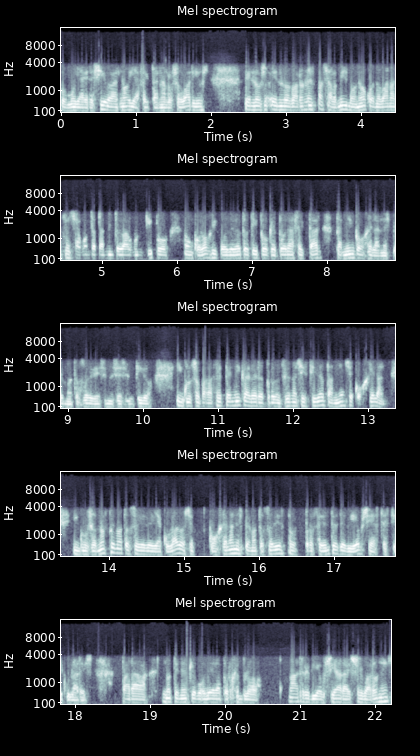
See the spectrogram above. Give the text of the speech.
pues, muy agresivas, ¿no? Y afectan a los ovarios. En los en los varones pasa lo mismo, ¿no? Cuando van a hacerse algún tratamiento de algún tipo oncológico, de otro tipo que pueda afectar, también congelan espermatozoides en ese sentido. Incluso para hacer técnicas de reproducción asistida también se congelan. Incluso no espermatozoides de eyaculados, se congelan espermatozoides procedentes de biopsias testiculares para no tener que volver a, por ejemplo, a a esos varones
